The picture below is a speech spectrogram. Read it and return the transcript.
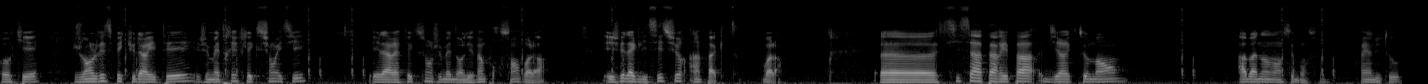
Ok. Je vais enlever spécularité. Je vais mettre réflexion ici. Et la réflexion, je vais mettre dans les 20%. Voilà. Et je vais la glisser sur impact. Voilà. Euh, si ça apparaît pas directement. Ah bah non, non, c'est bon, c'est. Rien du tout.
